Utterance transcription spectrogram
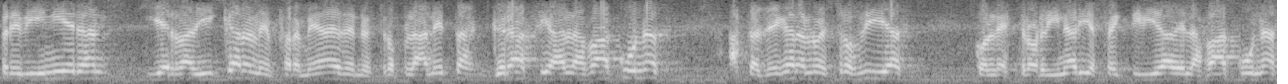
previnieran y erradicaran enfermedades de nuestro planeta gracias a las vacunas hasta llegar a nuestros días con la extraordinaria efectividad de las vacunas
